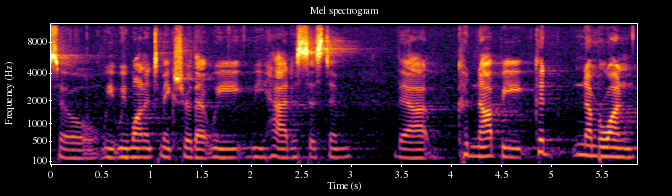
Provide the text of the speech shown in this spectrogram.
So we, we wanted to make sure that we, we had a system that could not be, could, number one,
